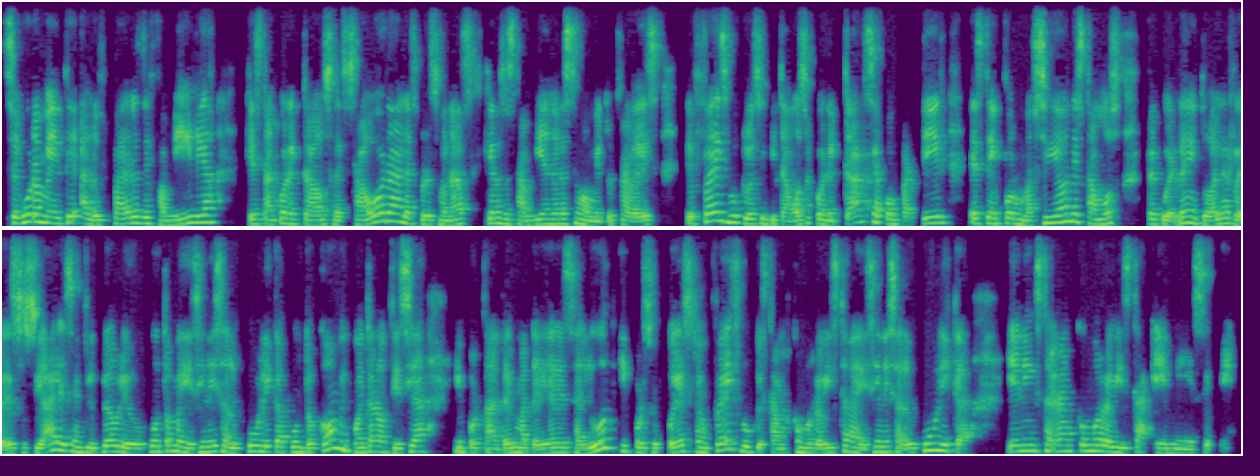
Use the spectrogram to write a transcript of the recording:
seguramente a los padres de familia que están conectados a esta hora, a las personas que nos están viendo en este momento a través de Facebook. Los invitamos a conectarse, a compartir esta información. Estamos, recuerden, en todas las redes sociales, en www.medicinaysaludpublica.com. Encuentra noticia importante en materia de salud y, por supuesto, en Facebook estamos como revista Medicina y Salud Pública y en Instagram como revista MSP.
